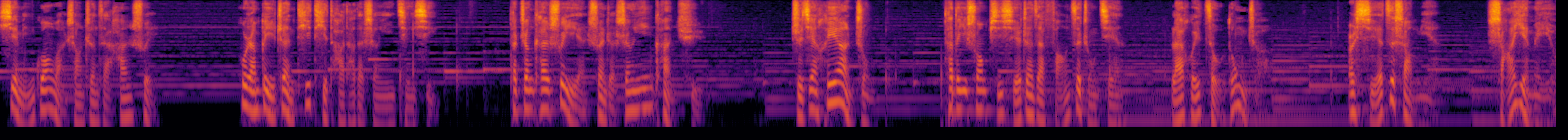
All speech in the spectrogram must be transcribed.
谢明光晚上正在酣睡，忽然被一阵踢踢踏踏的声音惊醒。他睁开睡眼，顺着声音看去，只见黑暗中，他的一双皮鞋正在房子中间来回走动着，而鞋子上面啥也没有。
